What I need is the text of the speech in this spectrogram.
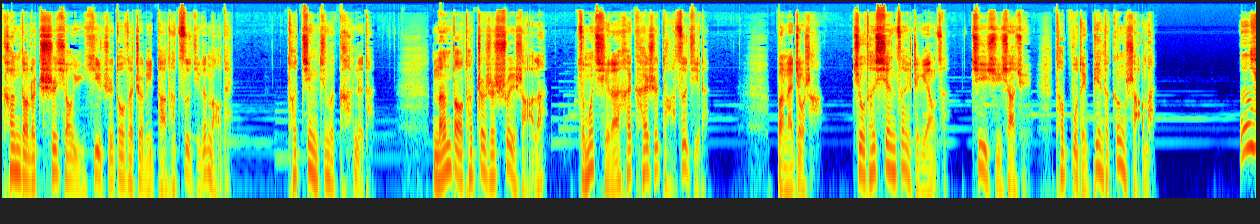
看到了池小雨一直都在这里打他自己的脑袋，他静静的看着他，难道他这是睡傻了？怎么起来还开始打自己了？本来就傻，就他现在这个样子，继续下去，他不得变得更傻吗？你，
